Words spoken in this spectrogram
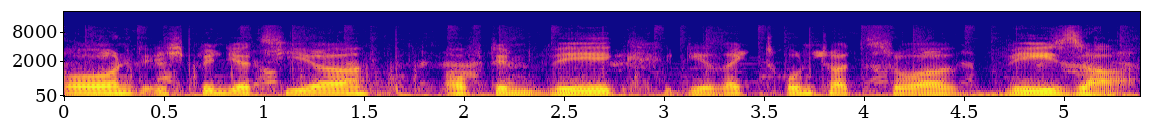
Und ich bin jetzt hier auf dem Weg direkt runter zur Weser.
